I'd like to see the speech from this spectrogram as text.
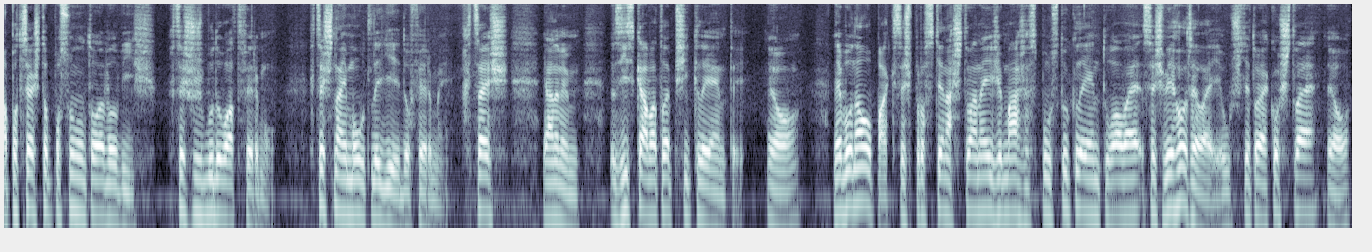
a potřebuješ to posunout to level výš. Chceš už budovat firmu. Chceš najmout lidi do firmy. Chceš, já nevím, získávat lepší klienty, jo. Nebo naopak, jsi prostě naštvaný, že máš spoustu klientů, ale jsi vyhořelej, už tě to jako štve, jo.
